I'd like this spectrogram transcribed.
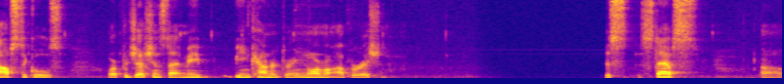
obstacles or projections that may be encountered during normal operation. This staff's uh,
